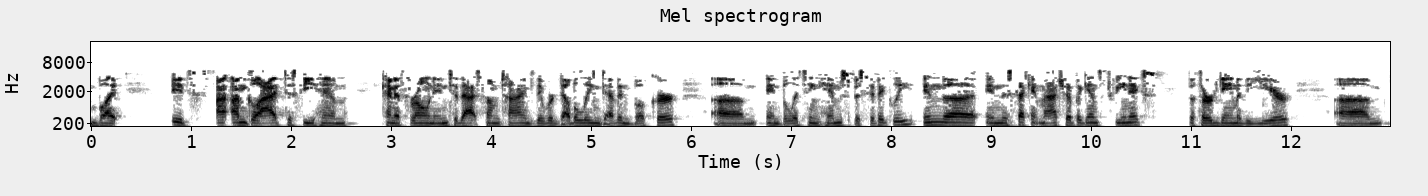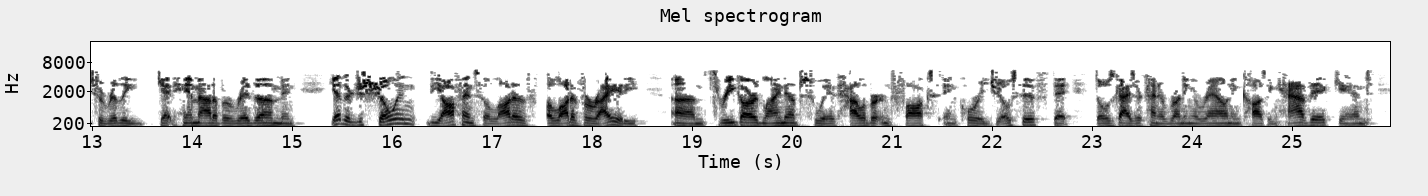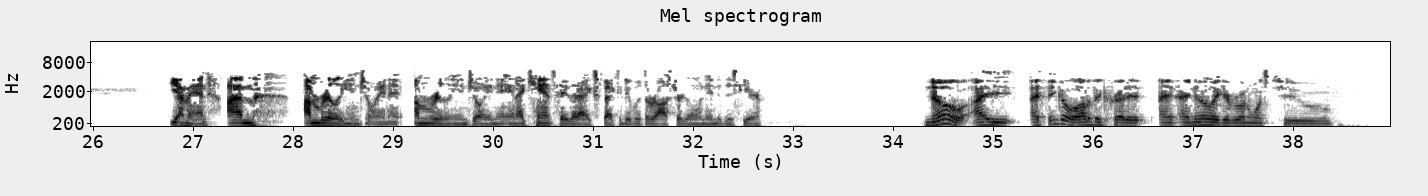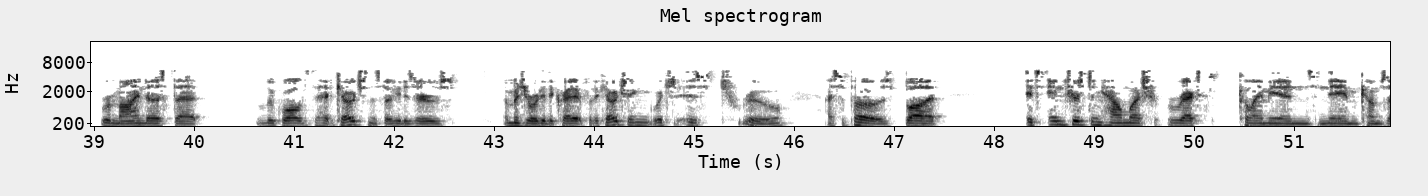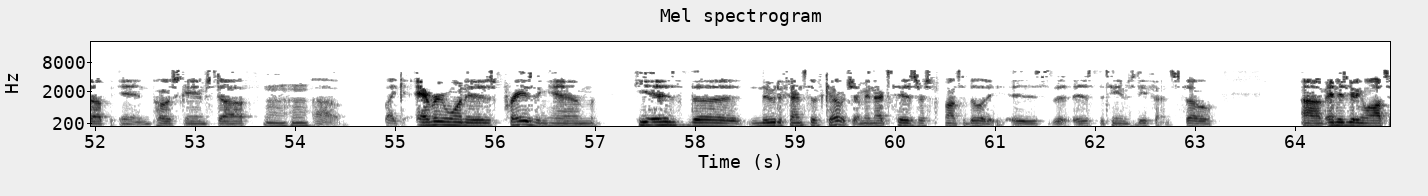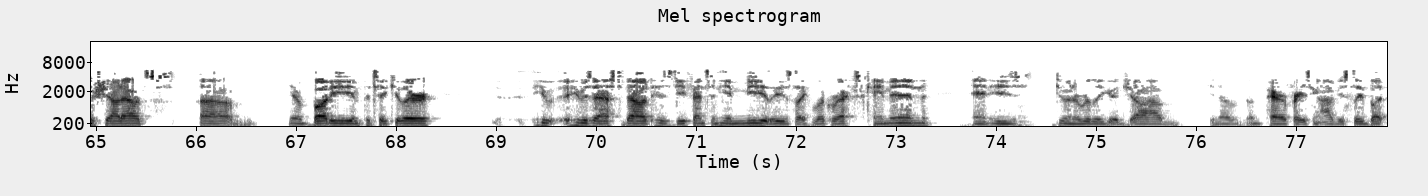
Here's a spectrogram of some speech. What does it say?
but it's I'm glad to see him kind of thrown into that sometimes. They were doubling Devin Booker um, and blitzing him specifically in the in the second matchup against Phoenix, the third game of the year, um, to really get him out of a rhythm. And yeah, they're just showing the offense a lot of a lot of variety. Um, three guard lineups with Halliburton, Fox, and Cory Joseph. That those guys are kind of running around and causing havoc. And yeah, man, I'm I'm really enjoying it. I'm really enjoying it, and I can't say that I expected it with the roster going into this year. No, I I think a lot of the credit. I, I know like everyone wants to remind us that Luke Walton's the head coach, and so he deserves a majority of the credit for the coaching, which is true, I suppose. But it's interesting how much Rex Kalamian's name comes up in post game stuff. Mm-hmm. Uh, like everyone is praising him he is the new defensive coach. I mean, that's his responsibility is the is the team's defense. So, um, and he's getting lots of shout outs. Um, you know, Buddy in particular, he he was asked about his defense, and he immediately is like, "Look, Rex came in, and he's doing a really good job." You know, I'm paraphrasing obviously, but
